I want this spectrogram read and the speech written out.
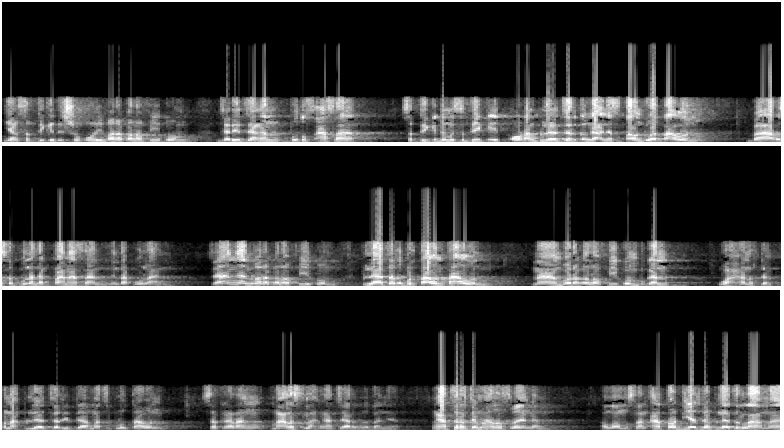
yang sedikit disyukuri barakallahu fikum. Jadi jangan putus asa. Sedikit demi sedikit orang belajar itu enggak hanya setahun dua tahun. Baru sebulan dah kepanasan minta pulang. Jangan barakallahu fikum. Belajar bertahun-tahun. Nah, barakallahu fikum bukan wah anu sudah pernah belajar di Damat 10 tahun, sekarang malaslah ngajar katanya. Ngajar aja malas bayangkan. Allah musta'an. Atau dia sudah belajar lama,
